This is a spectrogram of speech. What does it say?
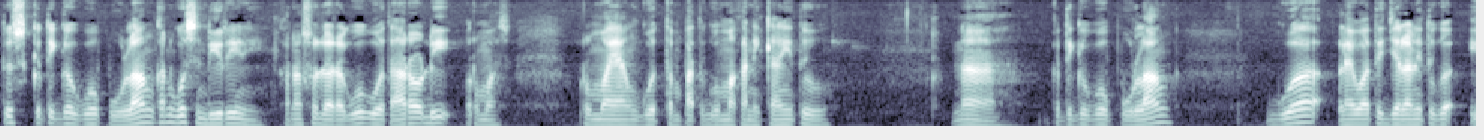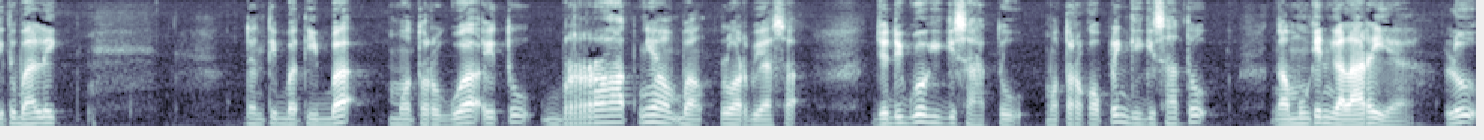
Terus ketika gue pulang kan gue sendiri nih. Karena saudara gue gue taruh di rumah rumah yang gue tempat gue makan ikan itu. Nah ketika gue pulang gue lewati jalan itu itu balik dan tiba-tiba motor gue itu beratnya bang luar biasa. Jadi gue gigi satu motor kopling gigi satu. Nggak mungkin gak lari ya. Lu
